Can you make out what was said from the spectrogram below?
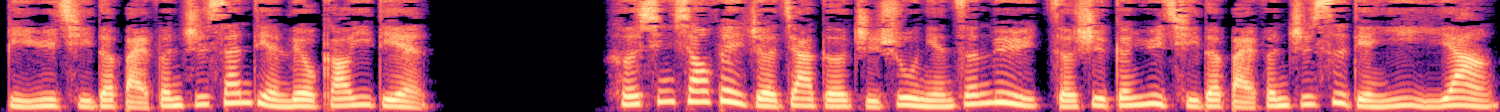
比预期的百分之三点六高一点。核心消费者价格指数年增率则是跟预期的百分之四点一一样。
